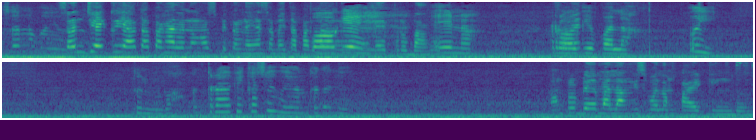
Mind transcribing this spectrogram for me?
Saan na ba yun? San Diego yata pangalan ng hospital na yan sa may tapat Poge. ng Metro Bank. Ayun na. Roge pala. Uy. Doon ba? Ang traffic kasi, uy. Ang tagal eh. Ang problema lang is walang parking dun.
